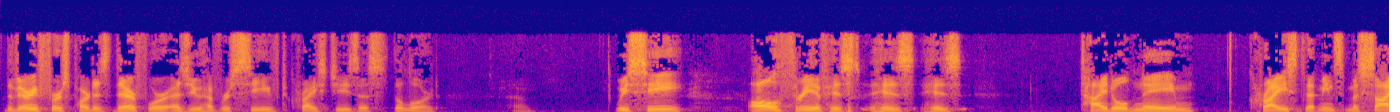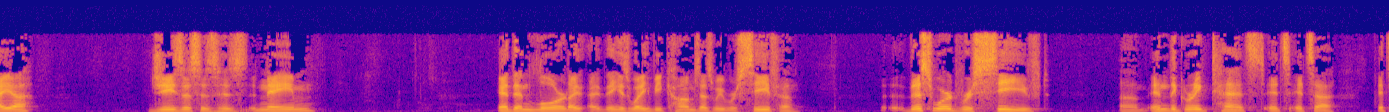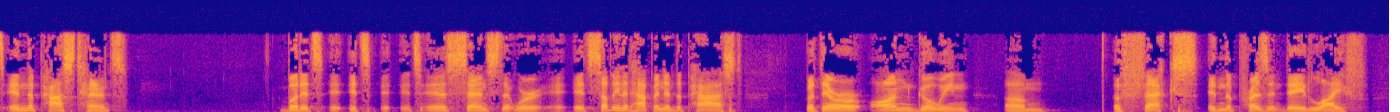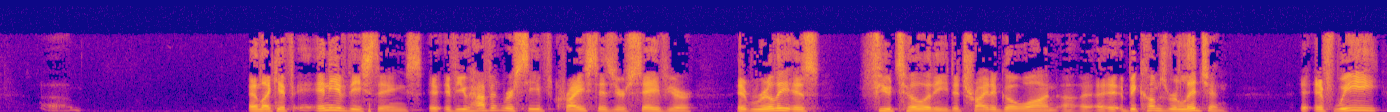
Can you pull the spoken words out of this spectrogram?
the very first part is, therefore, as you have received Christ Jesus the Lord. Um, we see all three of his, his, his titled name Christ, that means Messiah. Jesus is his name. And then Lord, I, I think, is what he becomes as we receive him. This word received, um, in the Greek tense, it's, it's, a, it's in the past tense but it's it's it's in a sense that we're it's something that happened in the past, but there are ongoing um, effects in the present day life. And like if any of these things, if you haven't received Christ as your Savior, it really is futility to try to go on. Uh, uh it becomes religion. If we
